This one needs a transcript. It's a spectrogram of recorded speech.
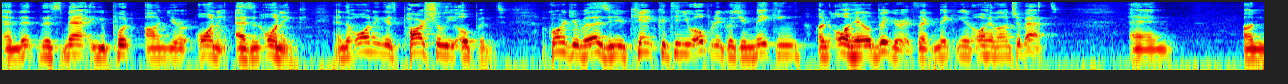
and this mat you put on your awning as an awning, and the awning is partially opened. According to Rebbe you can't continue opening because you're making an ohel bigger. It's like making an ohel on Shabbat, and on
